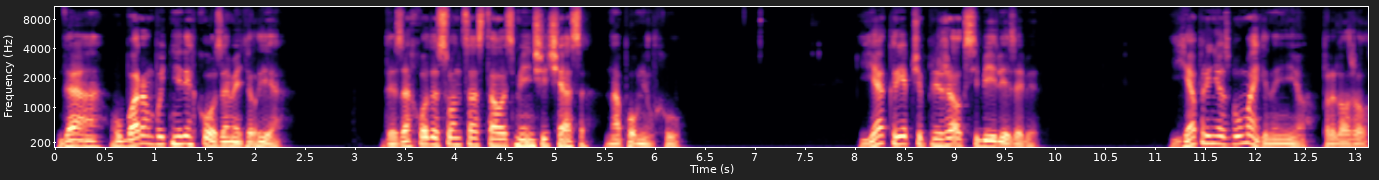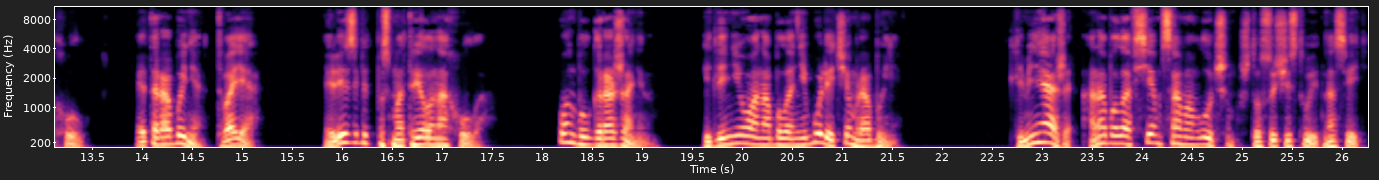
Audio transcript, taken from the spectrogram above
Да, Убаром быть нелегко, заметил я. До захода солнца осталось меньше часа, напомнил Ху. Я крепче прижал к себе Элизабет. «Я принес бумаги на нее», — продолжал Хул. «Это рабыня, твоя». Элизабет посмотрела на Хула. Он был горожанином, и для него она была не более чем рабыня. Для меня же она была всем самым лучшим, что существует на свете.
